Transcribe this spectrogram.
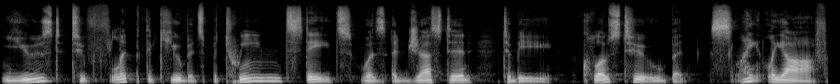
used to flip the qubits between states was adjusted to be close to but slightly off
